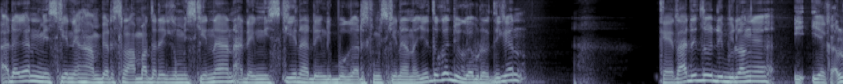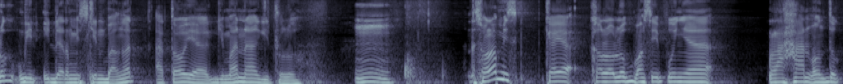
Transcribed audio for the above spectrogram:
ada kan miskin yang hampir selamat dari kemiskinan, ada yang miskin, ada yang di bawah garis kemiskinan aja itu kan juga berarti kan kayak tadi tuh dibilangnya ya lu either miskin banget atau ya gimana gitu loh. hmm. Soalnya mis kayak kalau lu masih punya lahan untuk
